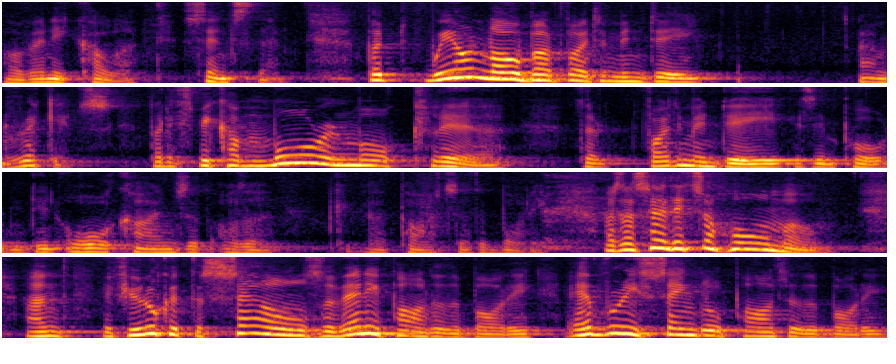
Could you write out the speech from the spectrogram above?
of any colour since then. But we all know about vitamin D and rickets, but it's become more and more clear that vitamin D is important in all kinds of other uh, parts of the body. As I said, it's a hormone. And if you look at the cells of any part of the body, every single part of the body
